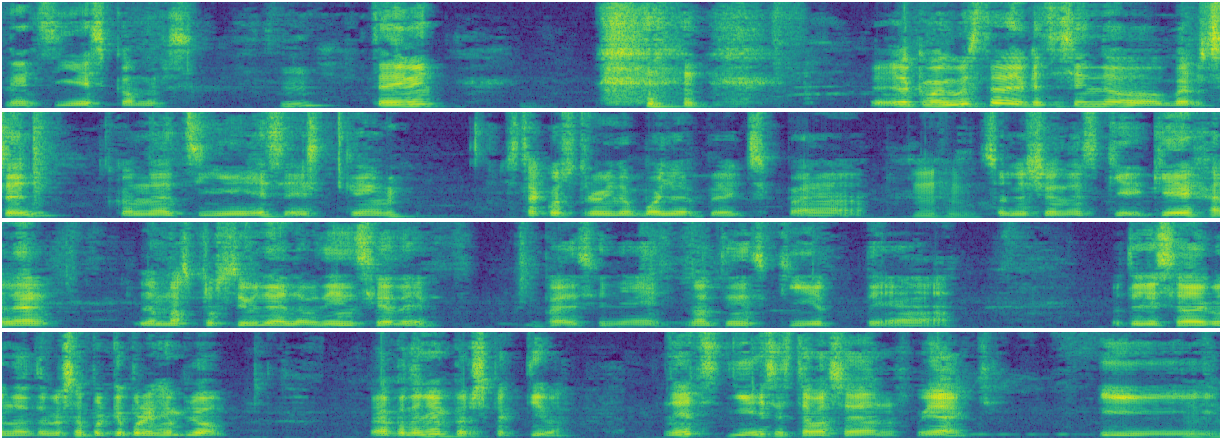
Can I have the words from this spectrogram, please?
Next.js Commerce. ¿Mm? ¿Está bien? Lo que me gusta de lo que está haciendo Vercel con Next.js es que está construyendo boilerplates para soluciones. Qui- Quiere jalar lo más posible a la audiencia de para decirle, no tienes que irte a utilizar alguna otra cosa. Porque, por ejemplo, para ponerlo en perspectiva, Next.js está basado en React y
